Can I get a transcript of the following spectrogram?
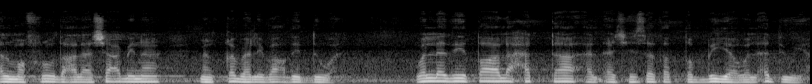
المفروض على شعبنا من قبل بعض الدول والذي طال حتى الأجهزة الطبية والأدوية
